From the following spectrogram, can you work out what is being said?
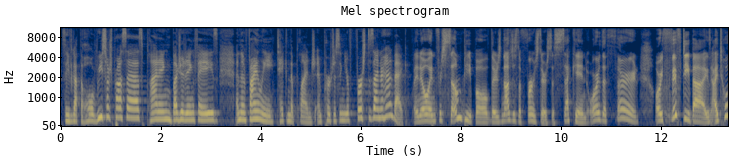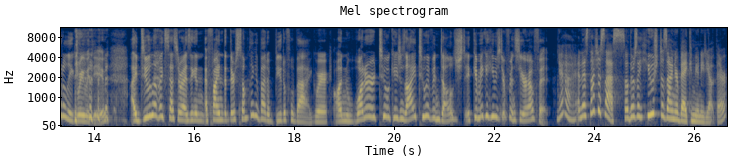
So you've got the whole research process, planning, budgeting phase, and then finally taking the plunge and purchasing your first designer handbag. I know, and for some people, there's not just the first, there's the second or the third or 50 bags. I totally agree with you. I do love accessorizing, and I find that there's something about a beautiful bag where on one or two occasions, occasions I too have indulged, it can make a huge difference to your outfit. Yeah, and it's not just us. So there's a huge designer bag community out there.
